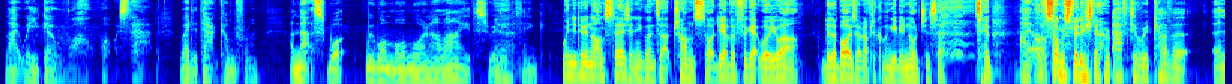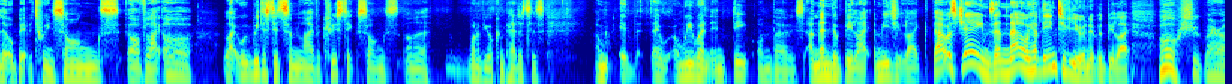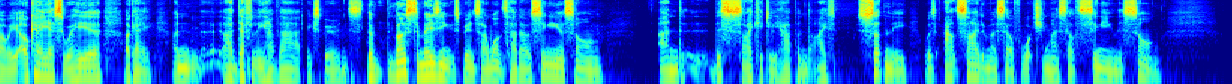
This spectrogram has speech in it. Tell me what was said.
like where you go, whoa, what was that? Where did that come from? And that's what we want more and more in our lives, really. Yeah. I think. When you're doing that on stage and you go into that trance, so do you ever forget where you are? Do the boys ever have to come and give you a nudge and say, Tim, I that song's finished now? I have to recover a little bit between songs of like oh like we, we just did some live acoustic songs on a one of your competitors. And it, they, and we went in deep on those. And then there'd be like immediately like that was James and now we have the interview. And it would be like oh shoot where are we? Okay yes we're here. Okay and I definitely have that experience the, the most amazing experience I once had I was singing a song and this psychically happened. I suddenly was outside of myself, watching myself singing this song,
